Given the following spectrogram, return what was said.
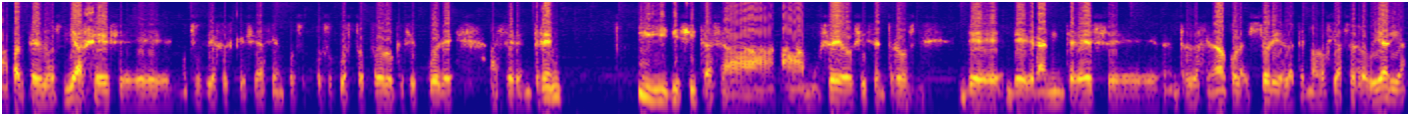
aparte de los viajes eh, muchos viajes que se hacen pues por supuesto todo lo que se puede hacer en tren y visitas a, a museos y centros de, de gran interés eh, relacionado con la historia y la tecnología ferroviaria,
